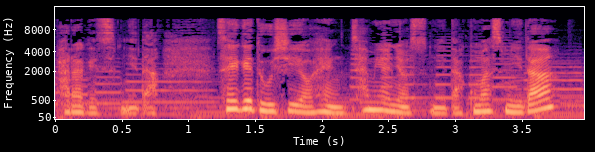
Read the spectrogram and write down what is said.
바라겠습니다. 세계 도시 여행 참여연이었습니다. 고맙습니다.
